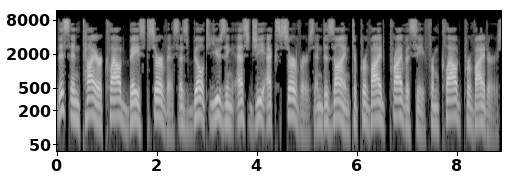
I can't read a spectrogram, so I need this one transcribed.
This entire cloud-based service is built using SGX servers and designed to provide privacy from cloud providers.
